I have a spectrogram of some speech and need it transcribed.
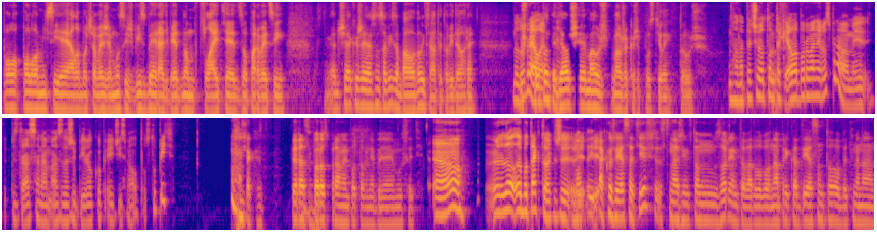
polo, polomisie, alebo čo vieš, že musíš vyzbierať v jednom flighte zo pár vecí. Čiže akože ja som sa vyzabával veľmi na tejto videohre. No už dobre, ale, potom tie ďalšie ma už, ma už akože pustili. To už... no ale prečo o tom už- tak elaborovane rozprávame? Zdá sa nám a zdá, že by Rock of Ages mal postúpiť? Však teraz si porozprávame, potom nebudeme musieť. Áno, no, lebo takto, akože... No, je- akože ja sa tiež snažím v tom zorientovať, lebo napríklad ja som toho Batmana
